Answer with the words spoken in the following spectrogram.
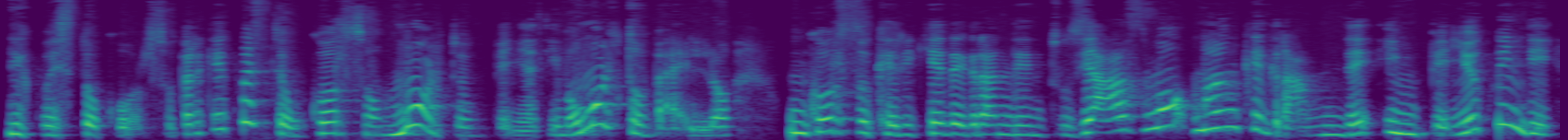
di questo corso, perché questo è un corso molto impegnativo, molto bello, un corso che richiede grande entusiasmo ma anche grande impegno e quindi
